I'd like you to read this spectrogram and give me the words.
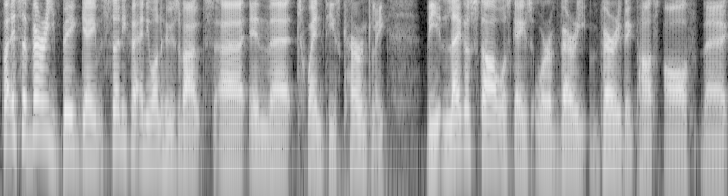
but it's a very big game, certainly for anyone who's about uh, in their 20s currently. The Lego Star Wars games were a very, very big part of their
